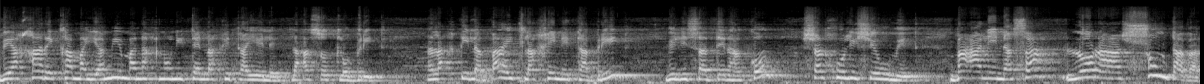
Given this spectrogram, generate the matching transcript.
ואחרי כמה ימים אנחנו ניתן לך את הילד, לעשות לו ברית. הלכתי לבית להכין את הברית ולסדר הכל, שלחו לי שהוא מת. בעלי נסע, לא ראה שום דבר.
